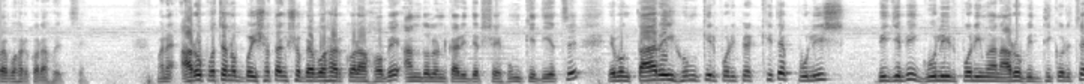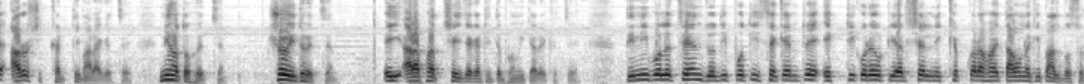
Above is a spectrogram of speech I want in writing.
ব্যবহার করা হয়েছে। মানে আরও পঁচানব্বই শতাংশ ব্যবহার করা হবে আন্দোলনকারীদের সে হুমকি দিয়েছে এবং তার এই হুমকির পরিপ্রেক্ষিতে পুলিশ বিজেপি গুলির পরিমাণ আরও বৃদ্ধি করেছে, আরও শিক্ষার্থী মারা গেছে, নিহত হয়েছেন, শহীদ হয়েছেন। এই আরাফাত সেই জায়গাটিতে ভূমিকা রেখেছে। তিনি বলেছেন, যদি প্রতি সেকেন্ডে একটি করেও টিয়ার শেল নিক্ষেপ করা হয়, তাও নাকি পাঁচ বছর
